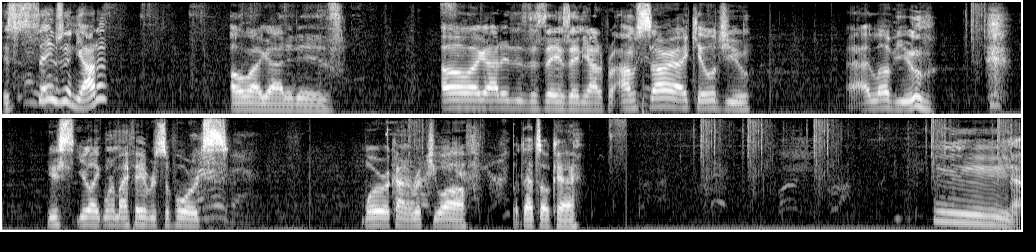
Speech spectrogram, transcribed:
Is this the same Zenyatta? Oh my god, it is. Oh my god, it is the same Zenyatta. I'm sorry I killed you. I I love you. You're you're like one of my favorite supports. Moira kind of ripped you off, but that's okay. Hmm, no.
